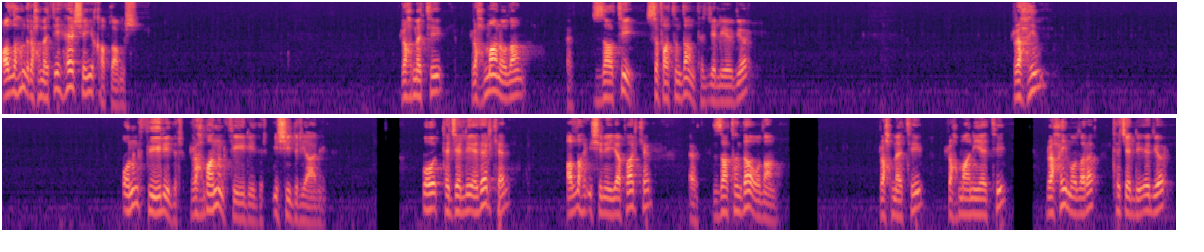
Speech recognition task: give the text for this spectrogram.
Allah'ın rahmeti her şeyi kaplamış. Rahmeti Rahman olan zati sıfatından tecelli ediyor. Rahim onun fiilidir. Rahman'ın fiilidir, işidir yani. O tecelli ederken, Allah işini yaparken, evet, zatında olan rahmeti, rahmaniyeti, rahim olarak tecelli ediyor,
